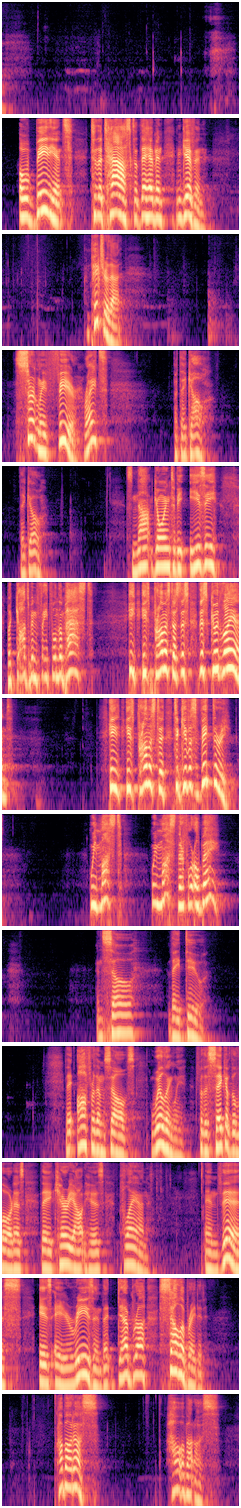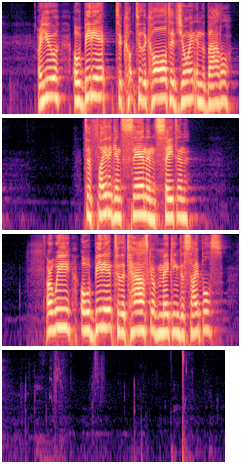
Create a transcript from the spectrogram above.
Obedient to the task that they have been given. Picture that. Certainly fear, right? But they go. They go. It's not going to be easy, but God's been faithful in the past. He, he's promised us this, this good land. He, he's promised to, to give us victory. We must, we must therefore obey. And so they do. They offer themselves willingly for the sake of the Lord as they carry out his plan. And this is a reason that Deborah celebrated. How about us? How about us? Are you obedient to, to the call to join in the battle? To fight against sin and Satan? Are we obedient to the task of making disciples?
